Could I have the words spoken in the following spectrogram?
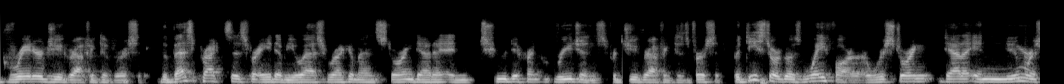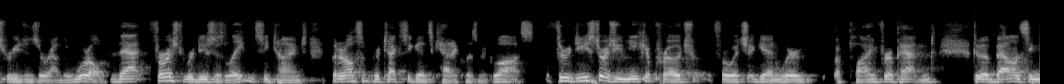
greater geographic diversity. The best practices for AWS recommend storing data in two different regions for geographic diversity. But dStor goes way farther. We're storing data in numerous regions around the world. That first reduces latency times, but it also protects against cataclysmic loss. Through dStor's unique approach, for which again we're applying for a patent, to a balancing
